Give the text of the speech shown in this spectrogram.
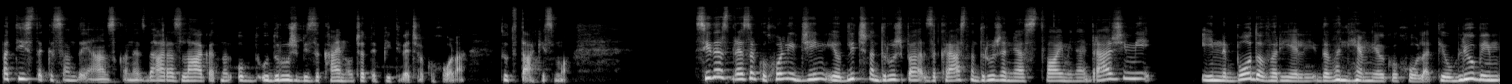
pa tiste, ki se vam dejansko ne zda razlagati v družbi, zakaj nočete piti več alkohola. Tudi taki smo. Siders brezalkoholni gin je odlična družba za krasna druženja s tvojimi najdražjimi in ne bodo verjeli, da v njem ni alkohola. Ti obljubim,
